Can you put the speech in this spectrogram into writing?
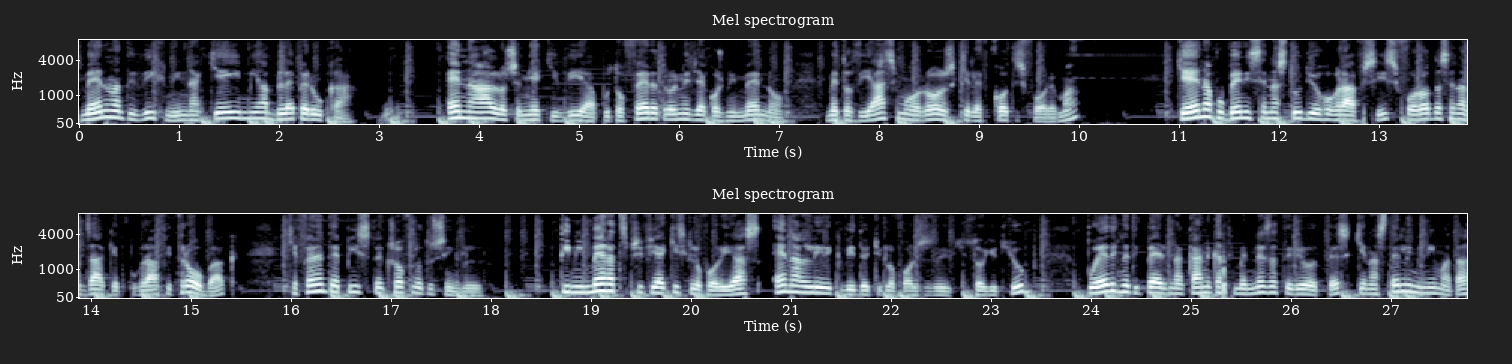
με ένα να τη δείχνει να καίει μια μπλε περούκα. Ένα άλλο σε μια κηδεία που το φέρετρο είναι διακοσμημένο με το διάσημο ροζ και λευκό της φόρεμα και ένα που μπαίνει σε ένα στούντιο ηχογράφησης φορώντας ένα jacket που γράφει throwback και φαίνεται επίσης το εξώφυλλο του single. Την ημέρα της ψηφιακής κυκλοφορίας ένα lyric βίντεο κυκλοφόρησε στο YouTube που έδειχνε την Perry να κάνει καθημερινές δραστηριότητες και να στέλνει μηνύματα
